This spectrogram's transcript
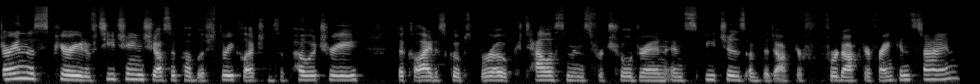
during this period of teaching she also published three collections of poetry. The kaleidoscopes baroque talismans for children and speeches of the doctor for dr frankenstein.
